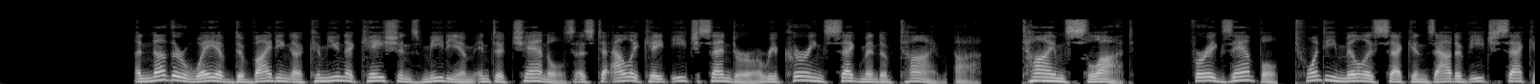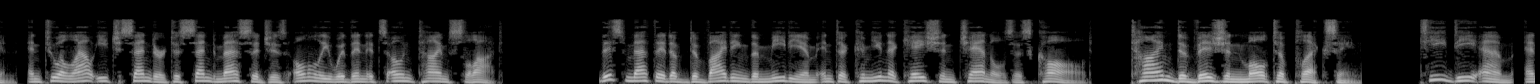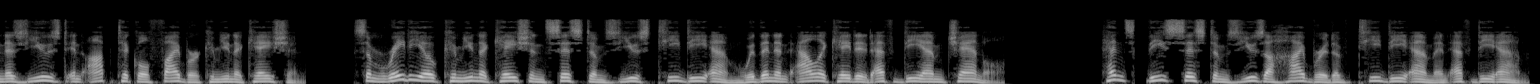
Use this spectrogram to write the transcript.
Another way of dividing a communications medium into channels is to allocate each sender a recurring segment of time a time slot, for example, 20 milliseconds out of each second, and to allow each sender to send messages only within its own time slot. This method of dividing the medium into communication channels is called time division multiplexing TDM, and is used in optical fiber communication. Some radio communication systems use TDM within an allocated FDM channel. Hence, these systems use a hybrid of TDM and FDM.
